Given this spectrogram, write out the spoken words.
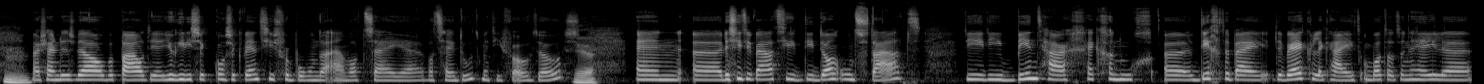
Hmm. er zijn dus wel bepaalde juridische consequenties verbonden aan wat zij, wat zij doet met die foto's. En de situatie die dan ontstaat, die, die bindt haar gek genoeg dichter bij de werkelijkheid, omdat dat een hele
